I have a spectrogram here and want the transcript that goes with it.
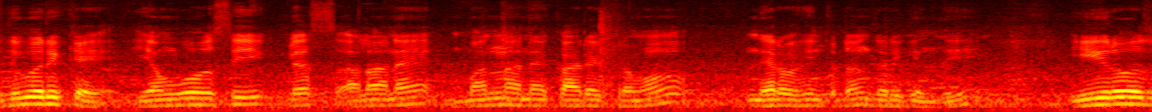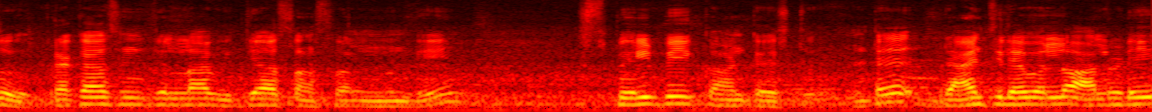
ఇదివరకే ఎంఓసి ప్లస్ అలానే మన్ అనే కార్యక్రమం నిర్వహించడం జరిగింది. ఈరోజు ప్రకాశం జిల్లా విద్యా సంస్థల నుండి స్పిల్ బీ కాంటెస్ట్ అంటే బ్రాంచ్ లెవెల్లో ఆల్రెడీ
